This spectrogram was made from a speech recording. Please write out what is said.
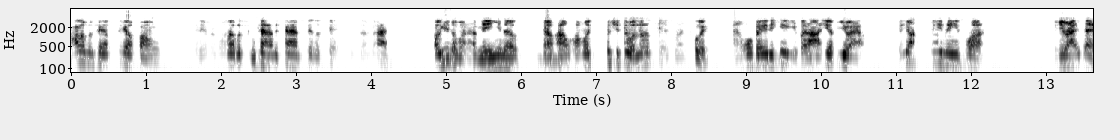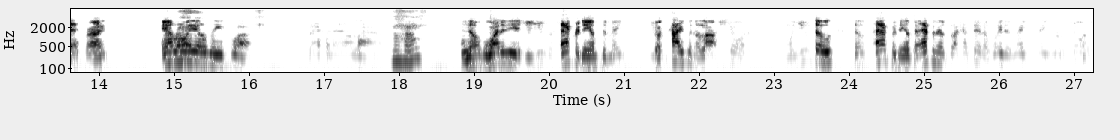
All of us have cell phones, and every one of us from time to time send a text to somebody. Oh, you know what I mean, you know. Now, I, I'm going to put you through a little test right quick. I won't be able to hear you, but I'll help you out. B means what? Be right back, right? LOL means what? Laughing out loud. Mm-hmm. You know what it is? You use acronyms to make your typing a lot shorter. When you use those those acronyms, the acronyms, like I said, are a way to make things a little shorter.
